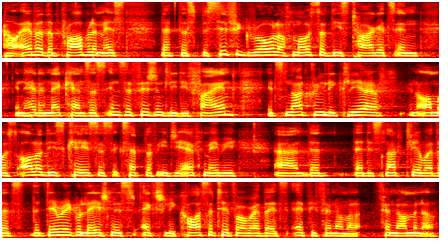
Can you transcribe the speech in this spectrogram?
However, the problem is that the specific role of most of these targets in, in head and neck cancer is insufficiently defined. It's not really clear in almost all of these cases, except of EGF maybe, uh, that that it's not clear whether the deregulation is actually causative or whether it's epiphenomenal.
